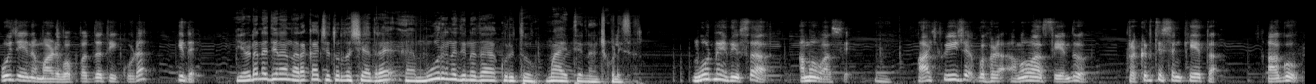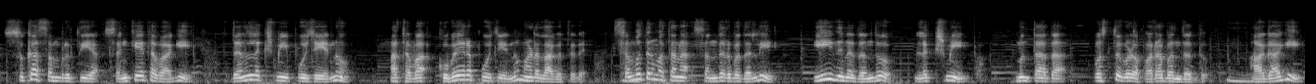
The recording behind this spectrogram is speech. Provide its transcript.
ಪೂಜೆಯನ್ನು ಮಾಡುವ ಪದ್ಧತಿ ಕೂಡ ಇದೆ. ಎರಡನೇ ದಿನ ನರಕ ಚತುರ್ದಶಿ ಆದರೆ ಮೂರನೇ ದಿನದ ಕುರಿತು ಮಾಹಿತಿಯನ್ನು ಹಂಚ್ಕೊಳ್ಳಿ ಸರ್. ಮೂರನೇ ದಿವಸ ಅಮಾವಾಸ್ಯೆ. ಆಶ್ವೀಜ ಬಹಳ ಅಮಾವಾಸ್ಯೆ ಎಂದು ಪ್ರಕೃತಿ ಸಂಕೇತ ಹಾಗೂ ಸುಖ ಸಮೃದ್ಧಿಯ ಸಂಕೇತವಾಗಿ ಧನಲಕ್ಷ್ಮಿ ಪೂಜೆಯನ್ನು ಅಥವಾ ಕುಬೇರ ಪೂಜೆಯನ್ನು ಮಾಡಲಾಗುತ್ತದೆ. ಸಮುದ್ರ ಮತನ ಸಂದರ್ಭದಲ್ಲಿ ಈ ದಿನದಂದು ಲಕ್ಷ್ಮಿ ಮುಂತಾದ ವಸ್ತುಗಳು ಹೊರಬಂದದ್ದು. ಹಾಗಾಗಿ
